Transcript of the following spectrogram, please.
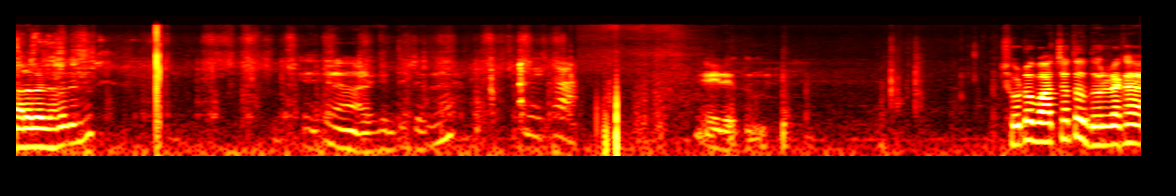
ভালো করে ধরো দিদি আরেকদিন দিতে হবে, হ্যাঁ? এই দেখুন ছোট বাচ্চা তো ধরে রাখা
